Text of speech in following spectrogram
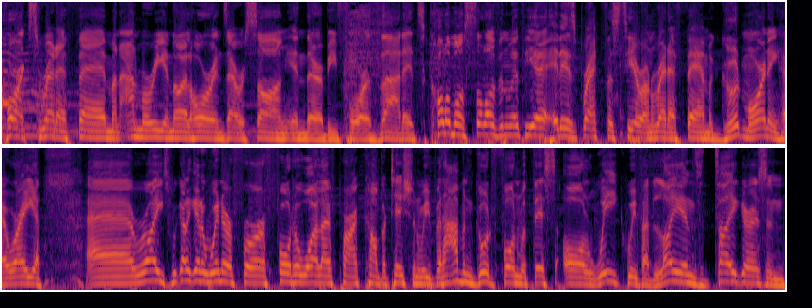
Cork's Red FM, and Anne Marie and Niall Horan's our song in there before that. It's Colm O'Sullivan with you. It is breakfast here on Red FM. Good morning. How are you? Uh, right, we got to get a winner for our Fota Wildlife Park competition. We've been having good fun with this all week. We've had lions and tigers and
